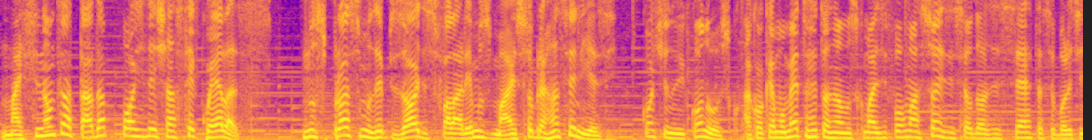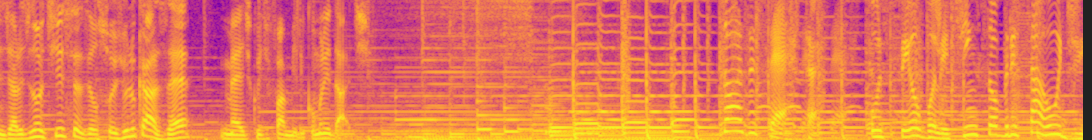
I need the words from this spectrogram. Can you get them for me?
mas se não tratada, pode deixar sequelas. Nos próximos episódios falaremos mais sobre a hanseníase. Continue conosco. A qualquer momento retornamos com mais informações em seu Dose Certa, seu boletim diário de notícias. Eu sou Júlio Cazé, médico de família e comunidade. Dose Certa, o seu boletim sobre saúde.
